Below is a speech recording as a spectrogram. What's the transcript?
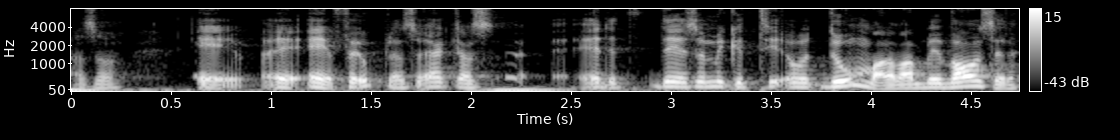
alltså är, är, är fotbollen så jäkla, är det, det är så mycket till, och domarna, man blir vansinnig.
